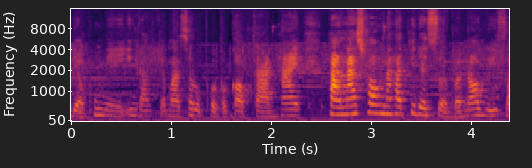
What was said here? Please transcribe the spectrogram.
เดี๋ยวพรุ่งนี้อิงดาวจะมาสรุปผลประกอบการให้ ทางหน้าช่องนะคะ ที่เดสวนบนนอก V2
